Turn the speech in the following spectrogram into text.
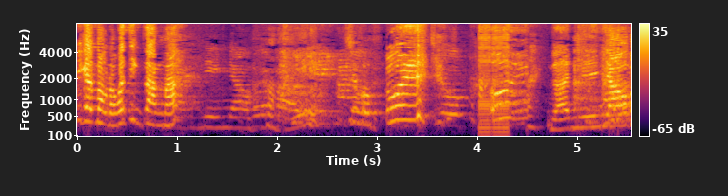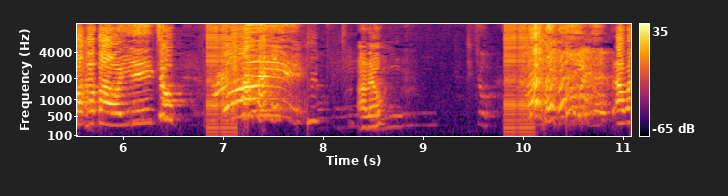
มีการ บอกน้องว่าจริงจังนะยิงยาวชุบอุ้ยอุ้ยเดินยิงยาวปากกระเป๋ายิงชุบอุ้ยเอาเร็วเอาไป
